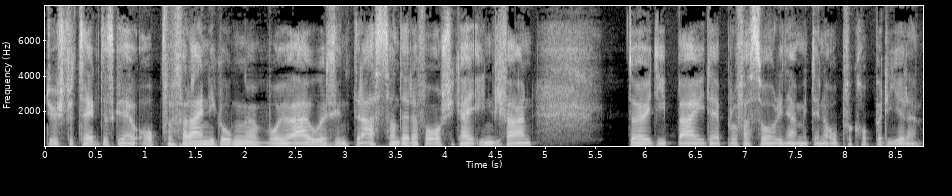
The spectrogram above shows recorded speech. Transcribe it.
Du hast erzählt, es gibt auch Opfervereinigungen, die ja auch ein Interesse an dieser Forschung haben. Inwiefern die beiden Professorinnen mit den Opfern kooperieren?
